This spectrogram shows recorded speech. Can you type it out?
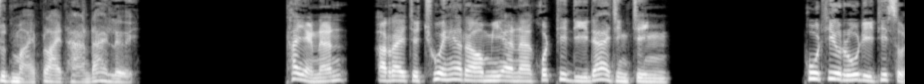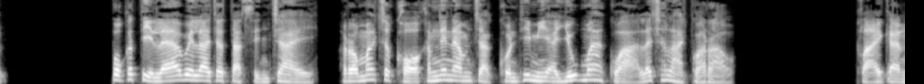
จุดหมายปลายทางได้เลย ถ้าอย่างนั้นอะไรจะช่วยให้เรามีอนาคตที่ดีได้จริง ๆ ผู้ที่รู้ดีที่สุด ปกติแล้วเวลาจะตัดสินใจ เรามักจะขอคำแนะนำจากคนที่มีอายุมากกว่าและฉลาดกว่าเรา คล้ายกัน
